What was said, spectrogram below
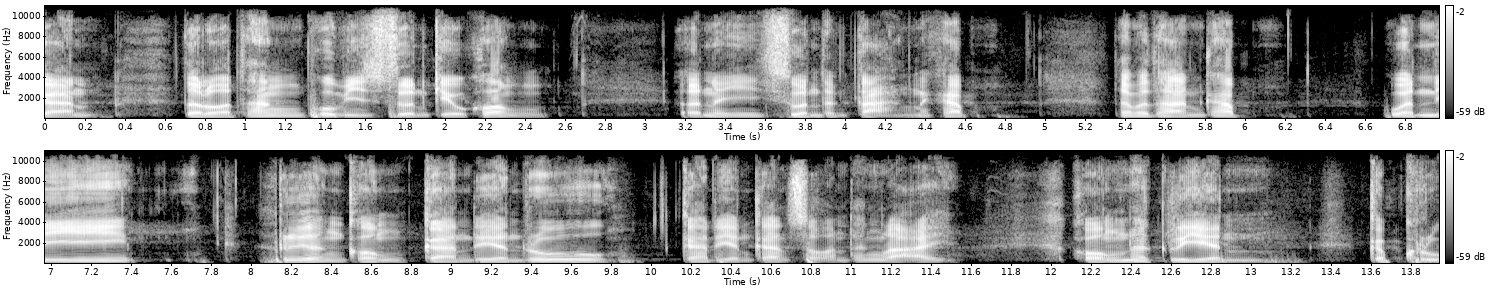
การ ตลอดทั้งผู้มีส่วนเกี่ยวข้องในส่วนต่างๆนะครับท่านประธานครับ วันนี้เรื่องของการเรียนรู้การเรียนการสอนทั้งหลายของนักเรียนกับครู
